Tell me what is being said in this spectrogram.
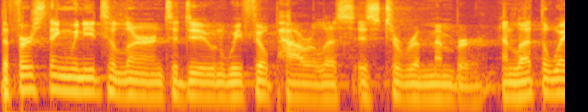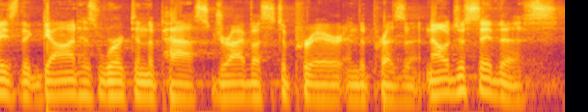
The first thing we need to learn to do when we feel powerless is to remember and let the ways that God has worked in the past drive us to prayer in the present. Now, I'll just say this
